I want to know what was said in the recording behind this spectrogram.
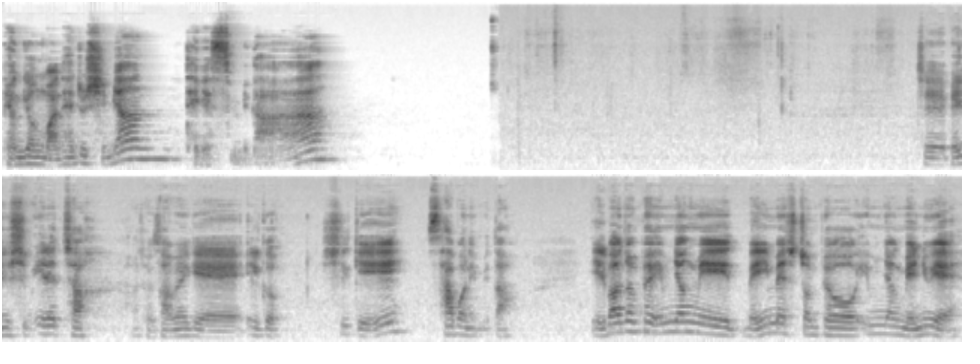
변경만 해주시면 되겠습니다. 제 121회차 전3회계 1급 실기 4번입니다. 일반 전표 입력 및 메인 메시 전표 입력 메뉴에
